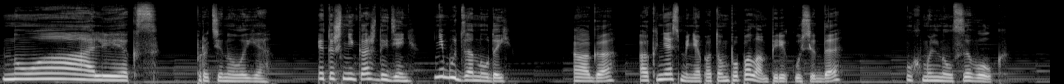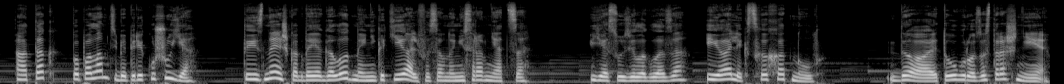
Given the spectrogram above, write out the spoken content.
«Ну, Алекс!» – протянула я. «Это ж не каждый день, не будь занудой». «Ага, а князь меня потом пополам перекусит, да?» – ухмыльнулся волк. «А так, пополам тебя перекушу я. Ты знаешь, когда я голодная, никакие альфы со мной не сравнятся». Я сузила глаза, и Алекс хохотнул. «Да, эта угроза страшнее.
